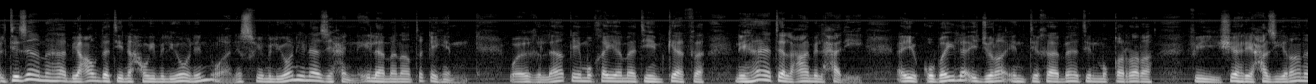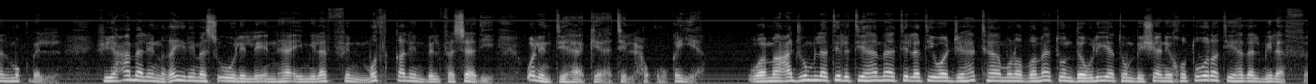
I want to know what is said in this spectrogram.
التزامها بعودة نحو مليون ونصف مليون نازح إلى مناطقهم وإغلاق مخيماتهم كافة نهاية العام الحالي أي قبيل إجراء انتخابات مقررة في شهر حزيران المقبل في عمل غير مسؤول لإنهاء ملف مثقل بالفساد والانتهاكات الحقوقية. ومع جملة الاتهامات التي وجهتها منظمات دولية بشأن خطورة هذا الملف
